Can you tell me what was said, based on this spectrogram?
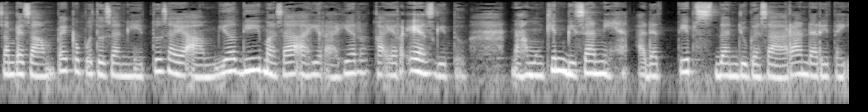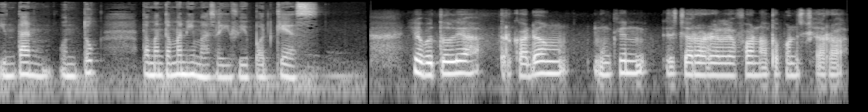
Sampai-sampai keputusannya itu saya ambil di masa akhir-akhir KRS gitu. Nah mungkin bisa nih ada tips dan juga saran dari Teh Intan untuk teman-teman Himasa IV Podcast. Ya betul ya. Terkadang mungkin secara relevan ataupun secara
